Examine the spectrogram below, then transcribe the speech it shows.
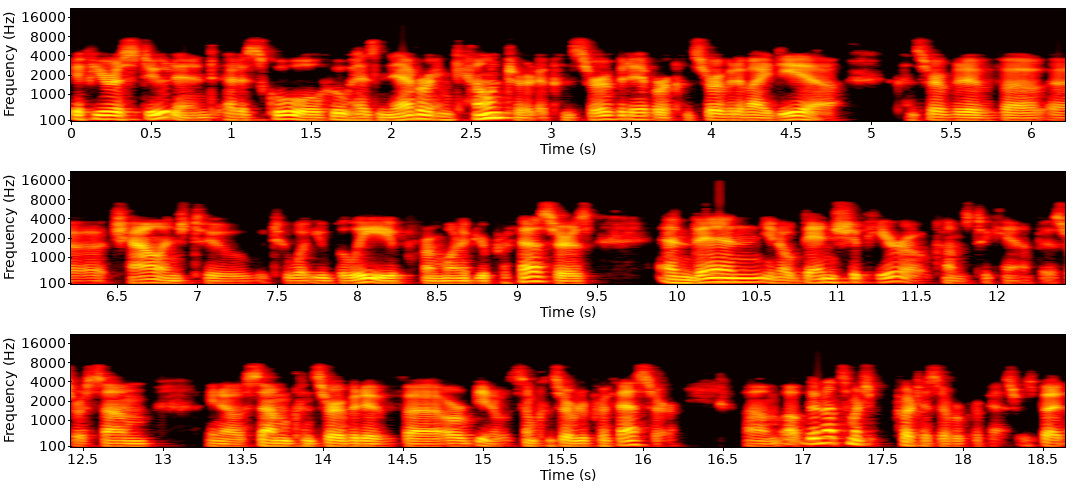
if you're a student at a school who has never encountered a conservative or conservative idea, conservative uh, uh, challenge to to what you believe from one of your professors, and then you know Ben Shapiro comes to campus or some you know some conservative uh, or you know some conservative professor. Um, they're not so much protests over professors, but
